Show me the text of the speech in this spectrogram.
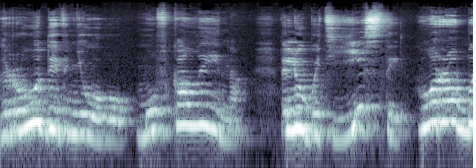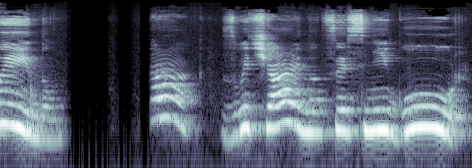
Груди в нього, мов калина, любить їсти горобину. Так, звичайно, це снігур.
